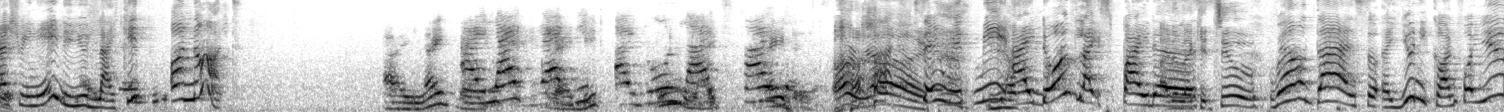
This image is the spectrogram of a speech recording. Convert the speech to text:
Yashwini, do you like it or not? I like I like rabbit. I don't like spiders. All right. Say with me, Yeah. I don't like spiders. I don't like it too. Well done. So a unicorn for you.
